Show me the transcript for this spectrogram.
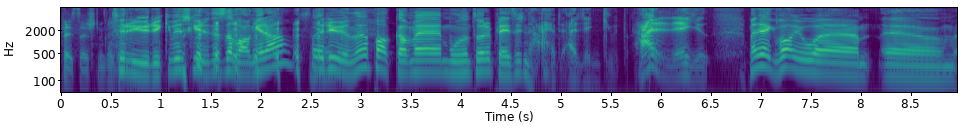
PlayStation? Tror du ikke vi skulle til Stavanger, da? Så Rune pakka med monitor og PlayStation. Herregud. Herregud. Men jeg var jo eh, eh,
